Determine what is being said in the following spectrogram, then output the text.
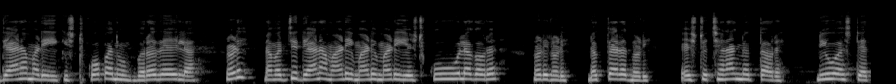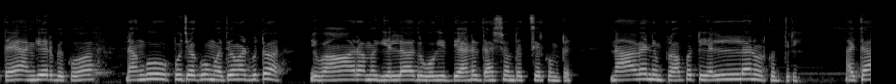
ಧ್ಯಾನ ಮಾಡಿ ಈಗ ಇಷ್ಟು ಕೋಪ ನಿಮಗೆ ಬರೋದೇ ಇಲ್ಲ. ನೋಡಿ ನಮ್ಮ ಅಜ್ಜಿ ಧ್ಯಾನ ಮಾಡಿ ಮಾಡಿ ಮಾಡಿ ಎಷ್ಟು ಕೂಲಾಗವ್ರೆ. ನೋಡಿ ನೋಡಿ, ನಗ್ತಾ ಇರೋದು ನೋಡಿ. ಎಷ್ಟು ಚೆನ್ನಾಗಿ ನಗ್ತಾವ್ರೆ. ನೀವು ಅಷ್ಟೇ ಅತ್ತೆ, ಹಂಗೆ ಇರಬೇಕು. ನನಗೂ ಪೂಜೆಗೂ ಮದುವೆ ಮಾಡಿಬಿಟ್ಟು ನೀವು ಆರಾಮಾಗಿ ಎಲ್ಲಾದರೂ ಹೋಗಿ ಧ್ಯಾನದ ಆಶ್ರಮದಾಗ ಸೇರ್ಕೊಂಬಿಟ್ರೆ. ನಾವೇ ನಿಮ್ಮ ಪ್ರಾಪರ್ಟಿ ಎಲ್ಲ ನೋಡ್ಕೊತೀರಿ. ಆಯಿತಾ?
